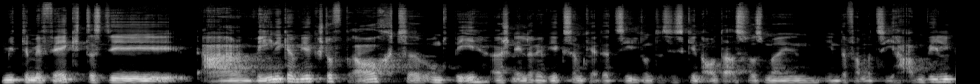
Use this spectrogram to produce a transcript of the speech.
mit dem Effekt, dass die A weniger Wirkstoff braucht äh, und B eine schnellere Wirksamkeit erzielt. Und das ist genau das, was man in, in der Pharmazie haben will.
